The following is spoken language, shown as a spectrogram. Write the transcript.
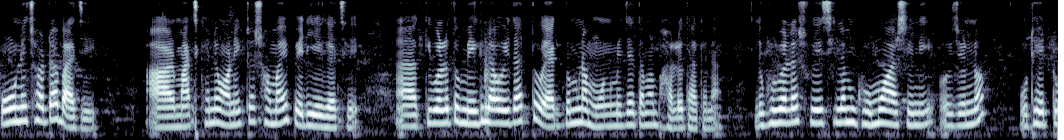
পৌনে ছটা বাজে, আর মাঝখানে অনেকটা সময় পেরিয়ে গেছে। কি বলতো, মেঘলা ওয়েদার তো একদম না, মন মেজাজ আমার ভালো থাকে না। দুপুরবেলা শুয়েছিলাম, ঘুমও আসেনি, ওই জন্য উঠে একটু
